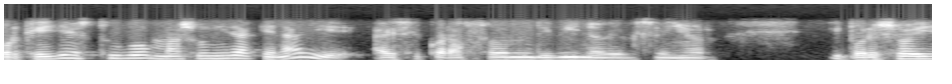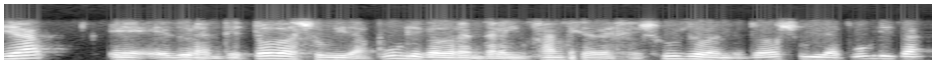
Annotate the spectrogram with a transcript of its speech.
porque ella estuvo más unida que nadie a ese corazón divino del Señor. Y por eso ella, eh, durante toda su vida pública, durante la infancia de Jesús, durante toda su vida pública,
